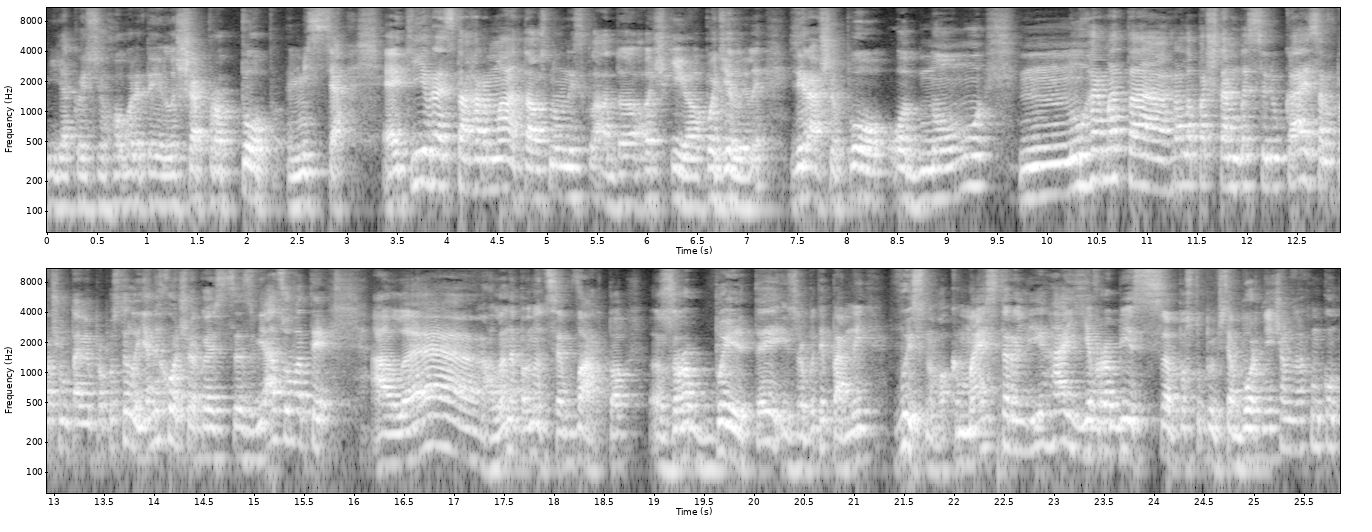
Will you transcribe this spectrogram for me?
Якось говорити лише про топ місця. Е, Київрець та Гармата основний склад е, очків поділили, зігравши по одному. Ну, Гармата грала перший тайм без Селюка і саме в першому таймі пропустили. Я не хочу якось це зв'язувати. Але, але напевно це варто зробити і зробити певний висновок. Майстер-ліга Євробіс поступився Бортнічем з рахунком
